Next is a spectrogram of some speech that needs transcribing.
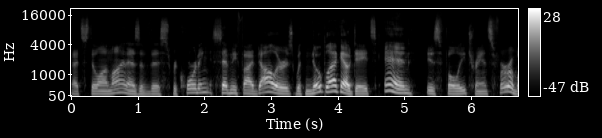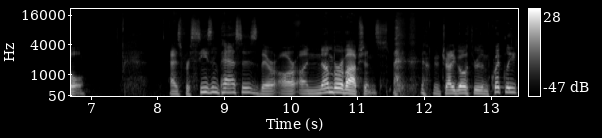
that's still online as of this recording, $75 with no blackout dates and is fully transferable. As for season passes, there are a number of options. I'm going to try to go through them quickly.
